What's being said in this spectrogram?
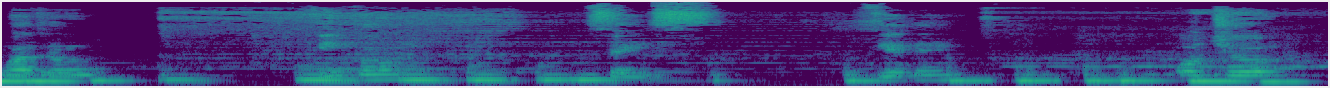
4, 5, 6, 7, 8,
